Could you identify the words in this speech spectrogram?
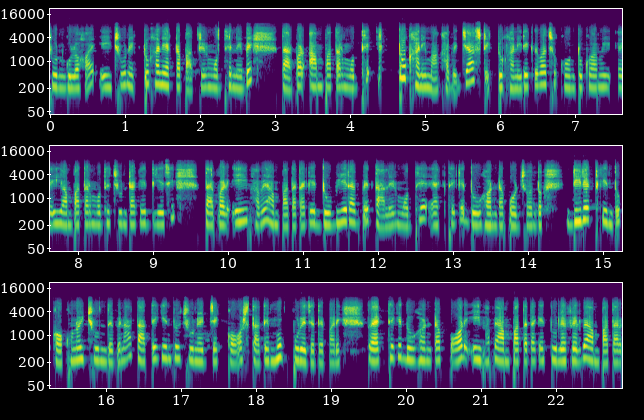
চুনগুলো হয় এই চুন একটুখানি একটা পাত্রের মধ্যে নেবে তারপর আম পাতার মধ্যে একটুখানি মাখাবে। জাস্ট একটুখানি। দেখতে পাচ্ছ কোনটুকু আমি এই আম পাতার মধ্যে চুনটাকে দিয়েছি। তারপর এইভাবে আম পাতাটাকে ডুবিয়ে রাখবে তালের মধ্যে এক থেকে দু ঘণ্টা পর্যন্ত। ডিরেক্ট কিন্তু কখনোই চুন দেবে না। তাতে কিন্তু চুনের যে কষ, তাতে মুখ পুড়ে যেতে পারে। তো এক থেকে দু ঘণ্টা পর এইভাবে আম পাতাটাকে তুলে ফেলবে। আম পাতার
